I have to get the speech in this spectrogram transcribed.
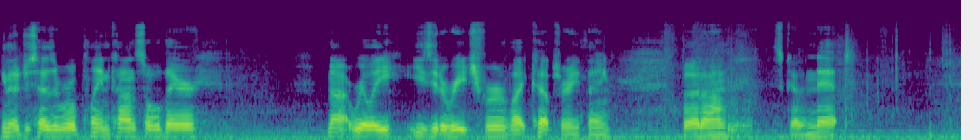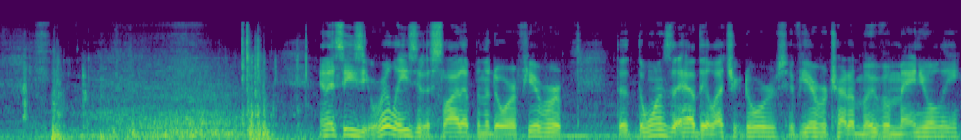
you know just has a real plain console there not really easy to reach for like cups or anything but um, it's got a net. And it's easy real easy to slide up in the door. If you ever the, the ones that have the electric doors if you ever try to move them manually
